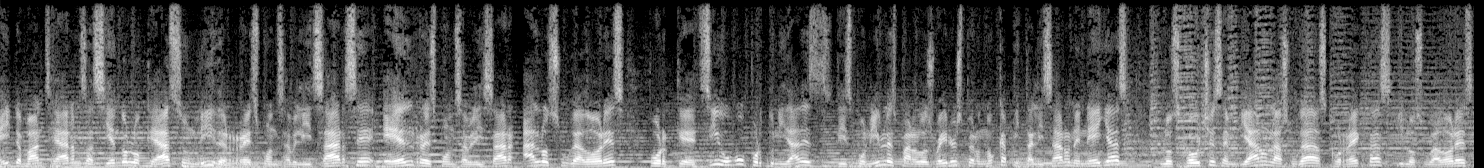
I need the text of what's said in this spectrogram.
Ahí Devante Adams haciendo lo que hace un líder, responsabilizarse, él responsabilizar a los jugadores, porque sí hubo oportunidades disponibles para los Raiders, pero no capitalizaron en ellas. Los coaches enviaron las jugadas correctas y los jugadores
